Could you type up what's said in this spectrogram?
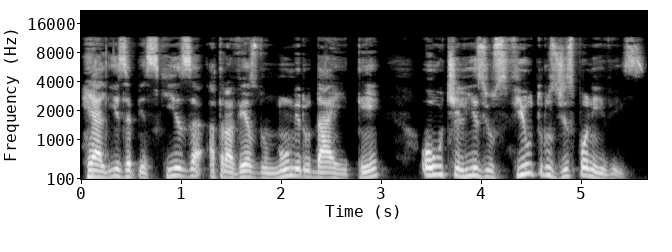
Realize a pesquisa através do número da ART ou utilize os filtros disponíveis.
